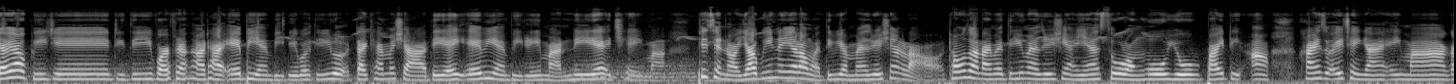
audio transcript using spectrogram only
ရောက်ရောက်ပြီးချင်းဒီဒီ boyfriend ခါထား Airbnb လေးပေါ့ဒီလိုတိုက်ခန်းမရှာသေးတဲ့ Airbnb လေးမှာနေတဲ့အချိန်မှာဖြစ်ချင်တော့ရောက်ပြီး2ရက်လောက်မှာတီးပြီး menstruation လာအောင်ထုံးစံတိုင်းပဲတီး menstruation အရန်ဆိုးတော့ငိုယို bite တီအောင်ခိုင်းဆိုအဲ့ချိန်ကျရင်အိမ်မှာက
